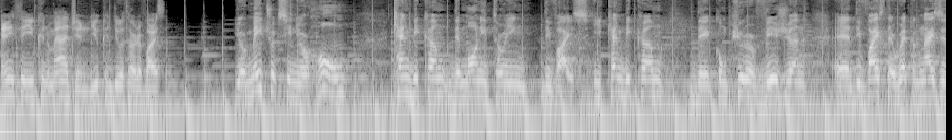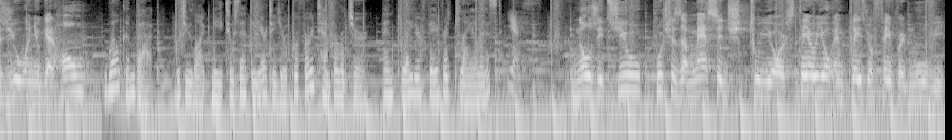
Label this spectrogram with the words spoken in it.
Anything you can imagine, you can do with our device. Your matrix in your home can become the monitoring device. It can become the computer vision uh, device that recognizes you when you get home. Welcome back. Would you like me to set the air to your preferred temperature and play your favorite playlist? Yes. Knows it's you, pushes a message to your stereo and plays your favorite movie.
